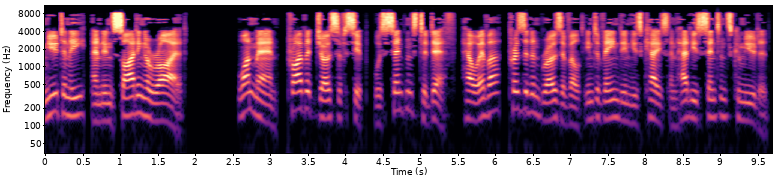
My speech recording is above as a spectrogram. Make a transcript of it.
mutiny, and inciting a riot. One man, Private Joseph Sipp, was sentenced to death, however, President Roosevelt intervened in his case and had his sentence commuted.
